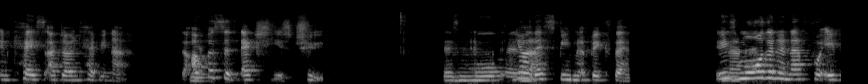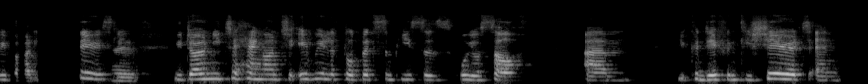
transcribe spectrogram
in case I don't have enough. The yeah. opposite actually is true. There's more. yeah, enough. that's been a big thing. There's no. more than enough for everybody. Seriously, you don't need to hang on to every little bits and pieces for yourself. Um, you can definitely share it and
